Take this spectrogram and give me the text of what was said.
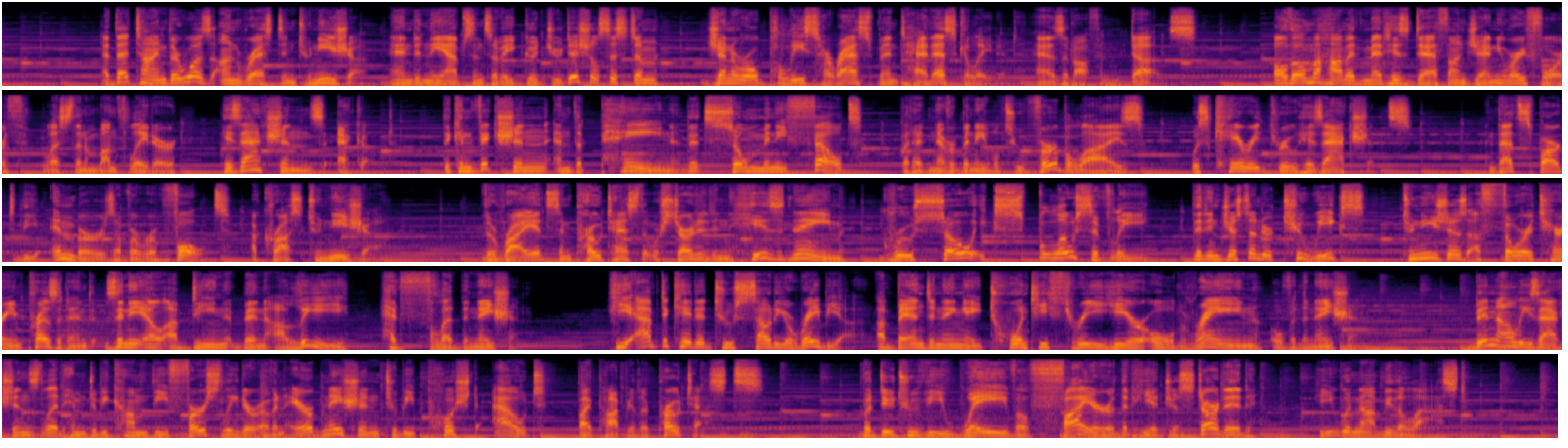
At that time, there was unrest in Tunisia, and in the absence of a good judicial system, general police harassment had escalated, as it often does. Although Mohammed met his death on January 4th, less than a month later, his actions echoed. The conviction and the pain that so many felt but had never been able to verbalize was carried through his actions. And that sparked the embers of a revolt across Tunisia. The riots and protests that were started in his name grew so explosively that in just under two weeks, Tunisia's authoritarian president, Zine El Abidine Ben Ali, had fled the nation. He abdicated to Saudi Arabia, abandoning a 23 year old reign over the nation. Ben Ali's actions led him to become the first leader of an Arab nation to be pushed out by popular protests. But due to the wave of fire that he had just started, he would not be the last.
